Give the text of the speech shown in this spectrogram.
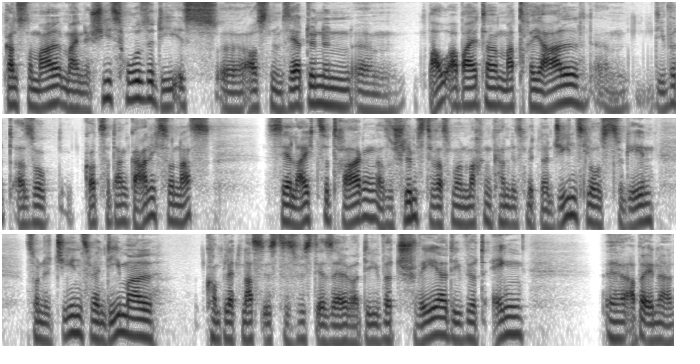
ganz normal meine Schießhose, die ist äh, aus einem sehr dünnen ähm, Bauarbeitermaterial. Ähm, die wird also Gott sei Dank gar nicht so nass. sehr leicht zu tragen. Also das Schlimmste, was man machen kann, ist mit einer Jeans loszugehen. So eine Jeans, wenn die mal komplett nass ist, das wisst ihr selber, die wird schwer, die wird eng. Äh, aber in einer,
